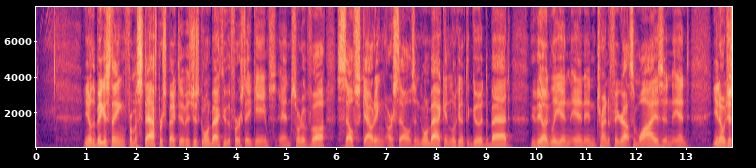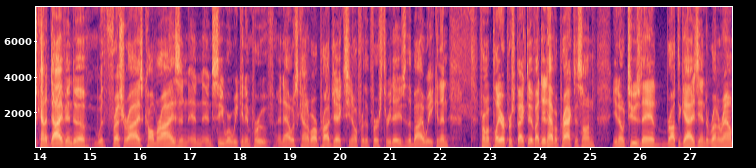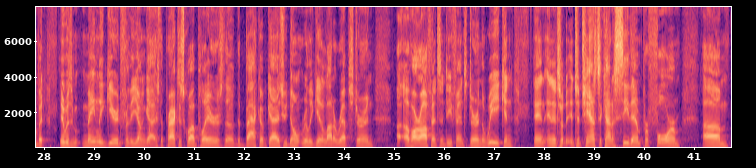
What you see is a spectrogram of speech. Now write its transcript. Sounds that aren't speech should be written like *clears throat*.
You know, the biggest thing from a staff perspective is just going back through the first eight games and sort of uh, self scouting ourselves and going back and looking at the good, the bad, the ugly, and, and, and trying to figure out some whys and, and you know, just kind of dive into with fresher eyes, calmer eyes, and, and, and see where we can improve. And that was kind of our projects, you know, for the first three days of the bye week. And then from a player perspective, I did have a practice on, you know, Tuesday. I brought the guys in to run around, but it was mainly geared for the young guys, the practice squad players, the the backup guys who don't really get a lot of reps during uh, of our offense and defense during the week, and and and it's a, it's a chance to kind of see them perform. Um,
